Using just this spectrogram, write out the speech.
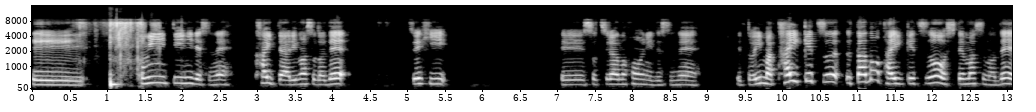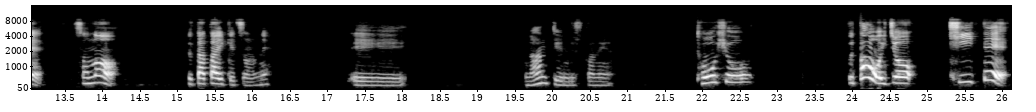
えー、コミュニティにですね、書いてありますので、ぜひ、えー、そちらの方にですね、えっと、今、対決、歌の対決をしてますので、その歌対決のね、えー、なんて言うんですかね、投票？歌を一応聞いて、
